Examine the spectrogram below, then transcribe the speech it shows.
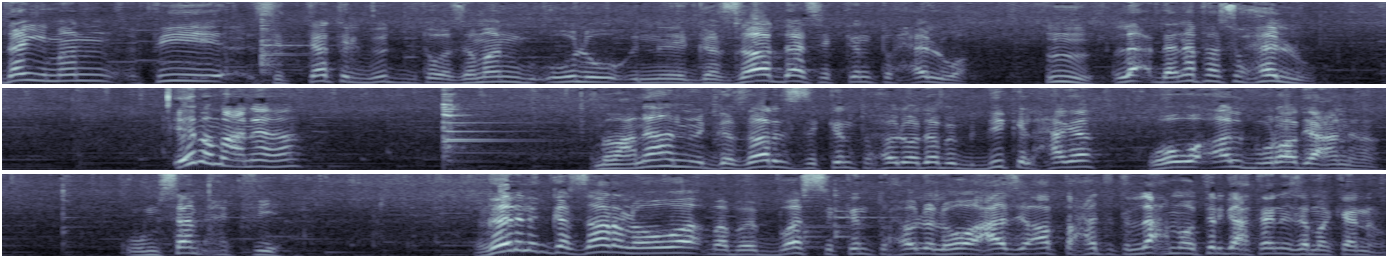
دايما في ستات البيوت بتوع زمان بيقولوا إن الجزار ده سكنته حلوة. امم لا ده نفسه حلو. إيه ما معناها؟ ما معناها إن الجزار اللي سكنته حلوة ده بيديك الحاجة وهو قلبه راضي عنها ومسامحك فيها. غير الجزار اللي هو ما بيبقاش سكنته حلوة اللي هو عايز يقطع حتة اللحمة وترجع تاني زي ما كانوا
